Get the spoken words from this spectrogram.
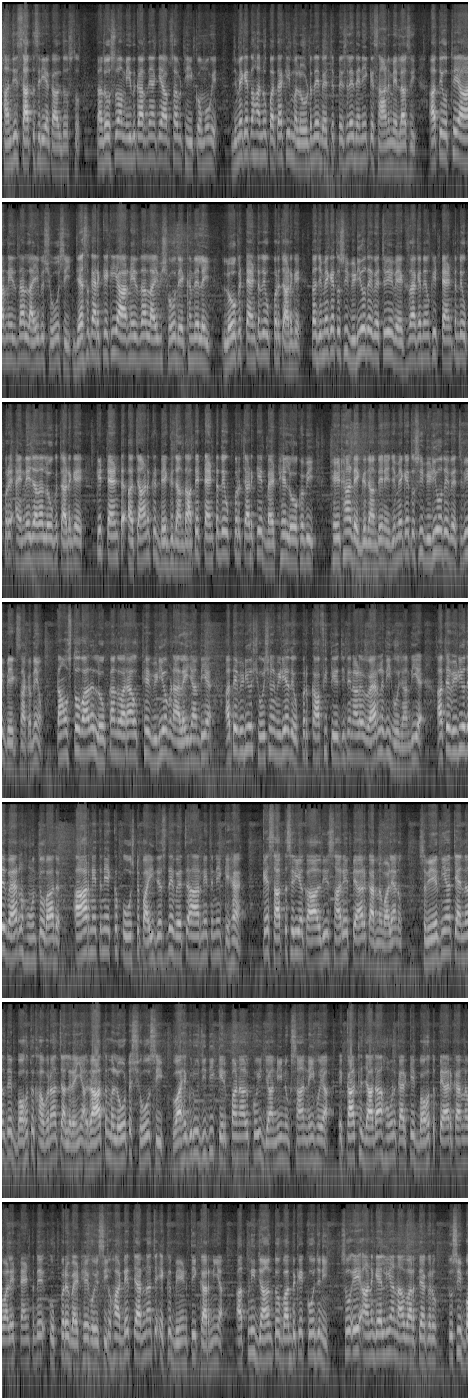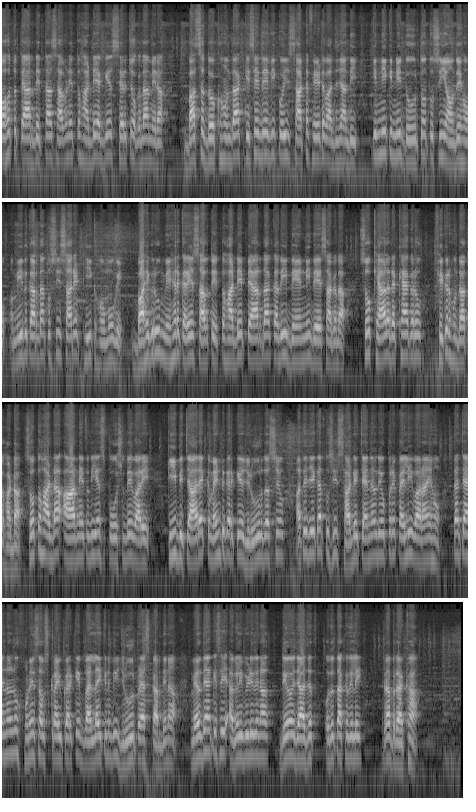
ਹਾਂਜੀ, ਸਤਿ ਸ੍ਰੀ ਅਕਾਲ ਦੋਸਤੋ। ਤਾਂ ਦੋਸਤੋ, ਉਮੀਦ ਕਰਦੇ ਹਾਂ ਕਿ ਆਪ ਸਭ ਠੀਕ ਹੋਵੋਗੇ। ਜਿਵੇਂ ਕਿ ਤੁਹਾਨੂੰ ਪਤਾ ਕਿ ਮਲੋਟ ਦੇ ਵਿੱਚ ਪਿਛਲੇ ਦਿਨੀ ਕਿਸਾਨ ਮੇਲਾ ਸੀ ਅਤੇ ਉੱਥੇ ਆਰਨੇਤ ਦਾ ਲਾਈਵ ਸ਼ੋਅ ਸੀ। ਜਿਸ ਕਰਕੇ ਕਿ ਆਰਨੇਤ ਦਾ ਲਾਈਵ ਸ਼ੋਅ ਦੇਖਣ ਦੇ ਲਈ ਲੋਕ ਟੈਂਟ ਦੇ ਉੱਪਰ ਚੜ ਗਏ। ਤਾਂ ਜਿਵੇਂ ਕਿ ਤੁਸੀਂ ਵੀਡੀਓ ਦੇ ਵਿੱਚ ਵੀ ਵੇਖ ਸਕਦੇ ਹੋ ਕਿ ਟੈਂਟ ਦੇ ਉੱਪਰ ਇੰਨੇ ਜ਼ਿਆਦਾ ਲੋਕ ਚੜ ਗਏ ਕਿ ਟੈਂਟ ਅਚਾਨਕ ਡਿੱਗ ਜਾਂਦਾ ਅਤੇ ਟੈਂਟ ਦੇ ਉੱਪਰ ਚੜ ਕੇ ਬੈਠੇ ਲੋਕ ਵੀ ਹੇਠਾਂ ਡਿੱਗ ਜਾਂਦੇ ਨੇ। ਜਿਵੇਂ ਕਿ ਤੁਸੀਂ ਵੀਡੀਓ ਦੇ ਵਿੱਚ ਵੀ ਵੇਖ ਸਕਦੇ ਹੋ। ਤਾਂ ਉਸ ਤੋਂ ਬਾਅਦ ਲੋਕਾਂ ਦੁਆਰਾ ਉੱਥੇ ਵੀਡੀਓ ਬਣਾ ਲਈ ਜਾਂਦੀ ਹੈ ਅਤੇ ਵੀਡੀਓ ਸੋਸ਼ਲ ਮੀਡੀਆ ਦੇ ਉੱਪਰ ਕਾਫੀ ਤੇਜ਼ੀ ਦੇ ਨਾਲ ਵਾਇਰਲ ਵੀ ਹੋ ਜਾਂਦੀ ਹੈ ਅਤੇ ਵੀਡੀਓ ਦੇ ਵਾਇਰਲ ਹੋਣ ਤੋਂ ਬਾਅਦ ਆਰਨੇਤ ਨੇ ਇੱਕ ਪੋਸਟ ਪਾਈ ਜਿਸ ਦੇ ਵਿੱਚ ਆਰਨੇਤ ਨੇ ਕਿਹਾ ਕਿ ਸਤਿ ਸ੍ਰੀ ਅਕਾਲ ਜੀ ਸਾਰੇ ਪਿਆਰ ਕਰਨ ਵਾਲਿਆਂ ਨੂੰ। ਸਵੇਰ ਦੀਆਂ ਚੈਨਲ ਤੇ ਬਹੁਤ ਖਬਰਾਂ ਚੱਲ ਰਹੀਆਂ। ਰਾਤ ਮਲੋਟ ਸ਼ੋਅ ਸੀ। ਵਾਹਿਗੁਰੂ ਜੀ ਦੀ ਕਿਰਪਾ ਨਾਲ ਕੋਈ ਜਾਨੀ ਨੁਕਸਾਨ ਨਹੀਂ ਹੋਇਆ। ਇਕੱਠ ਜ਼ਿਆਦਾ ਹੋਣ ਕਰਕੇ ਬਹੁਤ ਪਿਆਰ ਕਰਨ ਵਾਲੇ ਟੈਂਟ ਦੇ ਉੱਪਰ ਬੈਠੇ ਹੋਏ ਸੀ। ਤੁਹਾਡੇ ਚਰਨਾਂ 'ਚ ਇੱਕ ਬੇਨਤੀ ਕਰਨੀ ਆ। ਆਪਣੀ ਜਾਨ ਤੋਂ ਵੱਧ ਕੇ ਕੁਝ ਨਹੀਂ। ਸੋ ਇਹ ਅਣਗਹਿਲੀਆਂ ਨਾ ਵਰਤਿਆ ਕਰੋ। ਤੁਸੀਂ ਬਹੁਤ ਪਿਆਰ ਦਿੱਤਾ। ਸਭ ਨੇ ਤੁਹਾਡੇ ਅੱਗੇ ਸਿਰ ਝੁਕਦਾ ਮੇਰਾ। ਬਸ ਦੁੱਖ ਹੁੰਦਾ। ਕਿਸੇ ਦੇ ਵੀ ਕੋਈ ਸੱਟ ਫੇਟ ਵੱਜ ਜਾਂਦੀ। ਕਿੰਨੀ ਕਿੰਨੀ ਦੂਰ ਤੋਂ ਤੁਸੀਂ ਆਉਂਦੇ ਹੋ? ਉਮੀਦ ਕਰਦਾ ਤੁਸੀਂ ਸਾਰੇ ਠੀਕ ਹੋਵੋਗੇ। ਵਾਹਿਗੁਰੂ, ਮਿਹਰ ਕਰੇ ਸਭ ਤੇ। ਤੁਹਾਡੇ ਪਿਆਰ ਦਾ ਕਦੀ ਦੇਣ ਨਹੀਂ ਦੇ ਸਕਦਾ। ਸੋ ਖਿਆਲ ਰੱਖਿਆ ਕਰੋ, ਫਿਕਰ ਹੁੰਦਾ ਤੁਹਾਡਾ। ਸੋ ਤੁਹਾਡਾ ਆਰਨੇਤ ਦੀ ਇਸ ਪੋਸਟ ਦੇ ਬਾਰੇ ਕੀ ਵਿਚਾਰ ਹੈ, ਕਮੈਂਟ ਕਰਕੇ ਜਰੂਰ ਦੱਸਿਓ। ਅਤੇ ਜੇਕਰ ਤੁਸੀਂ ਸਾਡੇ ਚੈਨਲ ਦੇ ਉੱਪਰ ਪਹਿਲੀ ਵਾਰ ਆਏ ਹੋ, ਤਾਂ ਚੈਨਲ ਨੂੰ ਹੁਣੇ ਸਬਸਕ੍ਰਾਈਬ ਕਰਕੇ ਬੈਲ ਆਈਕਨ ਵੀ ਜਰੂਰ ਪ੍ਰੈਸ ਕਰ ਦੇਣਾ। ਮਿਲਦੇ ਹਾਂ ਕਿਸੇ ਅਗਲੀ ਵੀਡੀਓ ਦੇ ਨਾਲ। ਦਿਓ ਇਜਾਜ਼ਤ। ਉਦੋਂ ਤੱਕ ਦੇ ਲਈ ਰੱਬ ਰਾਖਾ।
